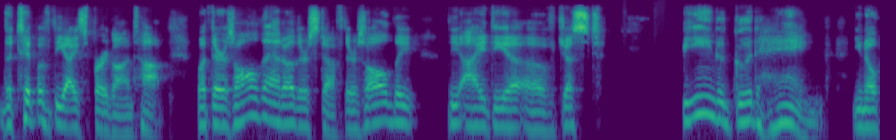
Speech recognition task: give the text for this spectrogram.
the tip of the iceberg on top. But there's all that other stuff. There's all the the idea of just being a good hang you know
